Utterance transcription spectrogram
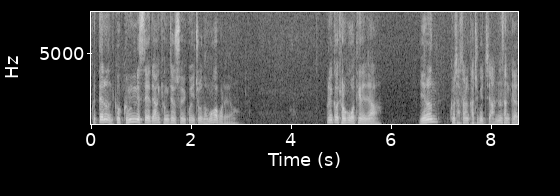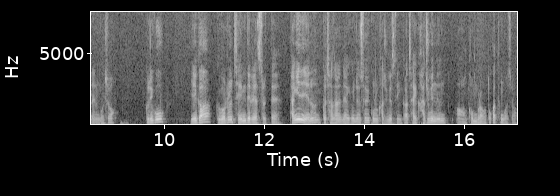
그때는 그 금융리스에 대한 경제적 소유권이 이쪽으로 넘어가 버려요. 그러니까 결국 어떻게 되냐. 얘는 그 자산을 가지고 있지 않는 상태가 되는 거죠. 그리고 얘가 그거를 재임대를 했을 때 당연히 얘는 그 자산에 대한 경제적 소유권을 가지고 있으니까 자기가 가지고 있는 어, 건물하고 똑같은 거죠.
